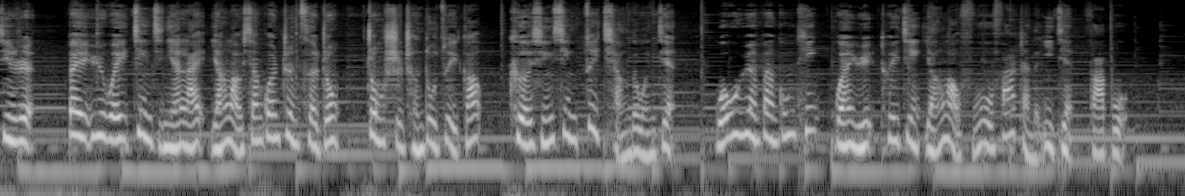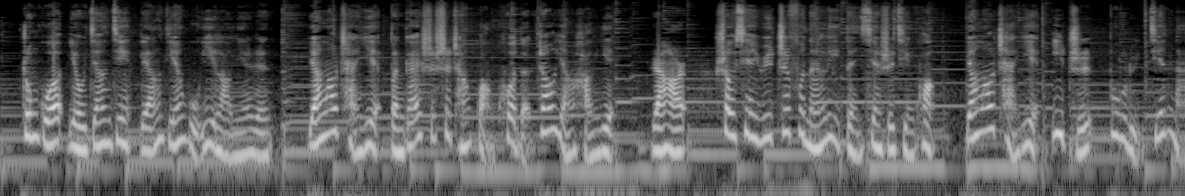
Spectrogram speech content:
近日，被誉为近几年来养老相关政策中重视程度最高。可行性最强的文件——国务院办公厅关于推进养老服务发展的意见发布。中国有将近两点五亿老年人，养老产业本该是市场广阔的朝阳行业，然而受限于支付能力等现实情况，养老产业一直步履艰难。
